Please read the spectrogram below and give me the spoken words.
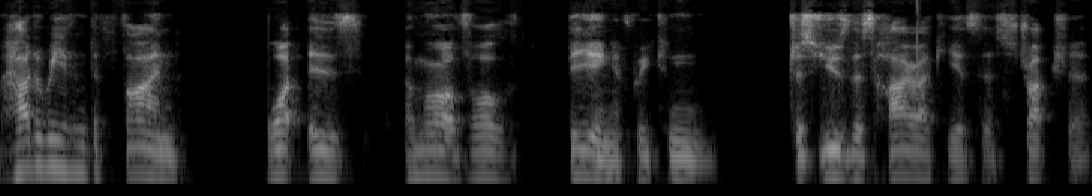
how do we even define what is a more evolved being if we can just use this hierarchy as a structure?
